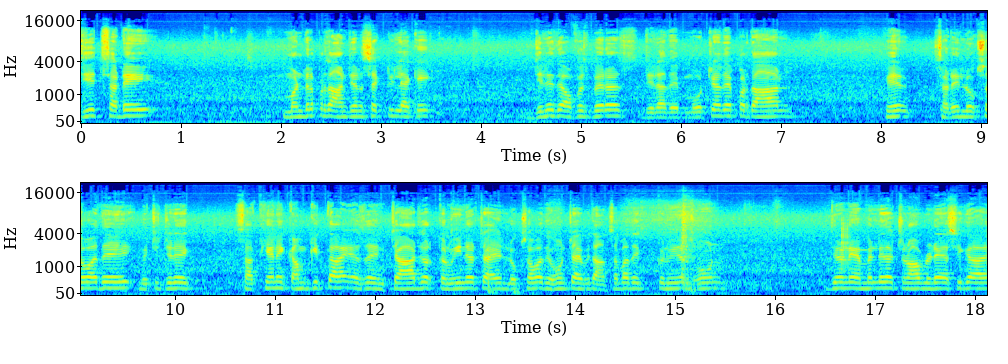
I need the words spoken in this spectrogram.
ਜਿਸ ਸਾਡੇ ਮੰਡਲ ਪ੍ਰਧਾਨ, ਜਨਰਲ ਸੈਕਟਰੀ ਲੈ ਕੇ ਜ਼ਿਲ੍ਹੇ ਦੇ ਆਫਿਸ ਬੇਅਰਸ ਜ਼ਿਲ੍ਹਾ ਦੇ ਮੋਰਚਿਆਂ ਦੇ ਪ੍ਰਧਾਨ, ਫਿਰ ਸਾਡੇ ਲੋਕ ਸਭਾ ਦੇ ਵਿੱਚ ਜਿਹੜੇ ਸਾਥੀਆਂ ਨੇ ਕੰਮ ਕੀਤਾ ਐਜ਼ ਅ ਇੰਚਾਰਜ ਔਰ ਕਨਵੀਨਰ, ਚਾਹੇ ਲੋਕ ਸਭਾ ਦੇ ਹੋਣ, ਚਾਹੇ ਵਿਧਾਨ ਸਭਾ ਦੇ ਕਨਵੀਨਰਸ ਹੋਣ, ਜਿਨ੍ਹਾਂ ਨੇ ਐਮਐਲਏ ਦਾ ਚੁਣਾਵ ਲੜਿਆ ਸੀਗਾ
